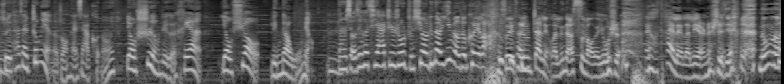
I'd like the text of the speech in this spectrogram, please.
所以他在睁眼的状态下可能要适应这个黑暗。要需要零点五秒，但是小杰和奇亚这时候只需要零点一秒就可以了，所以他就占领了零点四秒的优势。哎呦，太累了，猎人的世界，能不能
